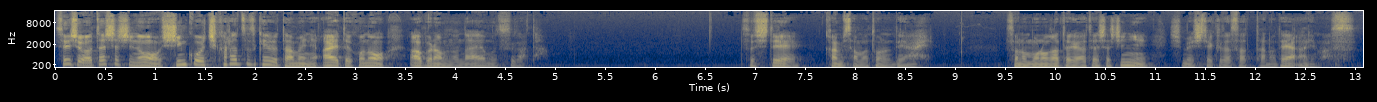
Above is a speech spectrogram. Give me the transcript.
聖書は私たちの信仰を力づけるために、あえてこのアブラムの悩む姿、そして神様との出会い、その物語を私たちに示してくださったのであります。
